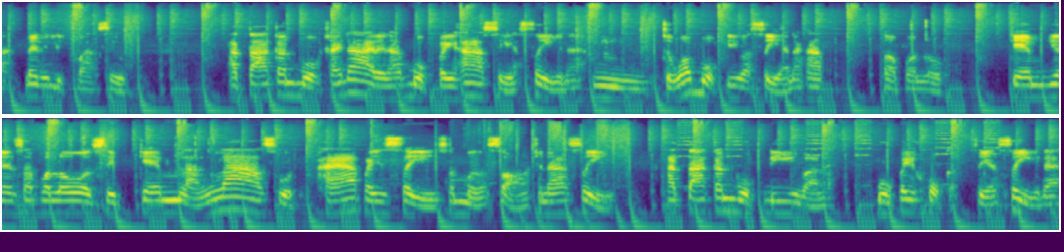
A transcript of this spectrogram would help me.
นะ เล่นในลีกบราซิล อัตราการบวกใช้ได้เลยนะ บวกไป 5 เสีย 4 นะ อืม ถือว่าบวกดีกว่าเสียนะครับเซาเปโลเกมเยือนซัปโปโร10 เกมหลังล่าสุดแพ้ไป 4 เสมอ 2 ชนะ 4 อัตราการบวกดีกว่านะบวกไป6อะเสีย4นะ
